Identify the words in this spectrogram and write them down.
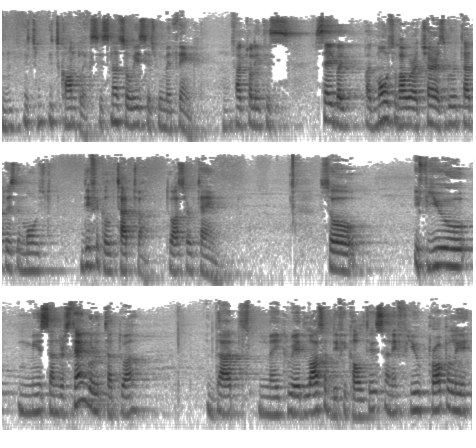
Hmm, it's, it's complex. It's not so easy as we may think. Hmm, actually, it is said by, by most of our acharyas, Guru Tattva is the most difficult tattva to ascertain. So, if you misunderstand Guru Tattva, that may create lots of difficulties, and if you properly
